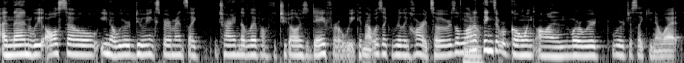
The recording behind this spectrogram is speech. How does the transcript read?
And then we also, you know, we were doing experiments like trying to live off of two dollars a day for a week, and that was like really hard. So there was a lot Yeah. of things that were going on where we're we're just like, you know what?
